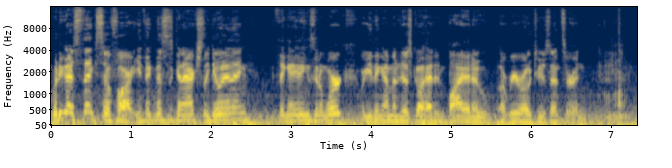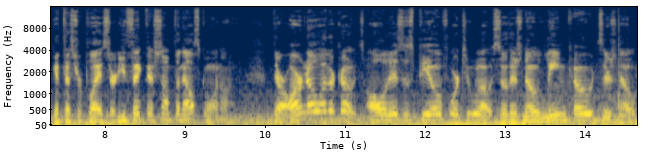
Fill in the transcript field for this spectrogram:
What do you guys think so far? You think this is gonna actually do anything? You think anything's gonna work? Or you think I'm gonna just go ahead and buy a new a rear O2 sensor and get this replaced? Or do you think there's something else going on? There are no other codes. All it is is PO420. So there's no lean codes, there's no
